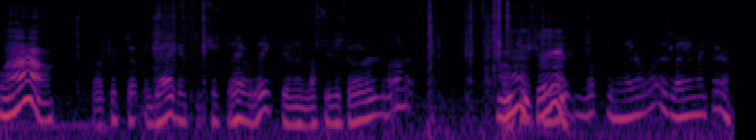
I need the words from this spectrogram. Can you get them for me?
Wow. I picked up my jacket, just to have a leak, and it must have just fell right above it. Oh, see. Looked, and there it was, laying right there.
